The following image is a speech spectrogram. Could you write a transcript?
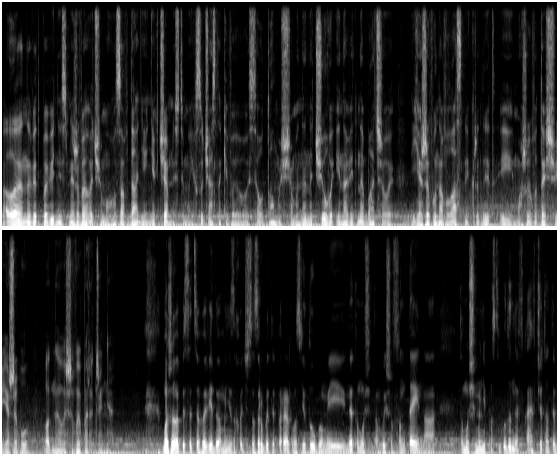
Але невідповідність між величчю мого завдання і нікчемністю моїх сучасників виявилася у тому, що мене не чули і навіть не бачили. Я живу на власний кредит, і, можливо, те, що я живу, одне лише випередження. Можливо, після цього відео мені захочеться зробити перерву з Ютубом, і не тому, що там вийшов фонтейн, а тому, що мені просто буде не в кайф читати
